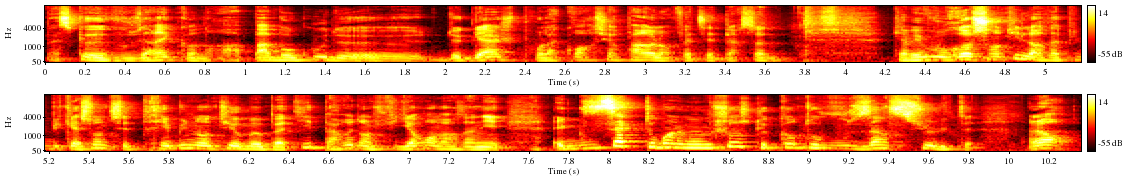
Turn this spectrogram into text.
parce que vous verrez qu'on n'aura pas beaucoup de, gages pour la croire sur parole, en fait, cette personne. Qu'avez-vous ressenti lors de la publication de cette tribune anti-homéopathie parue dans le Figaro en mars dernier? Exactement la même chose que quand on vous insulte. Alors,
